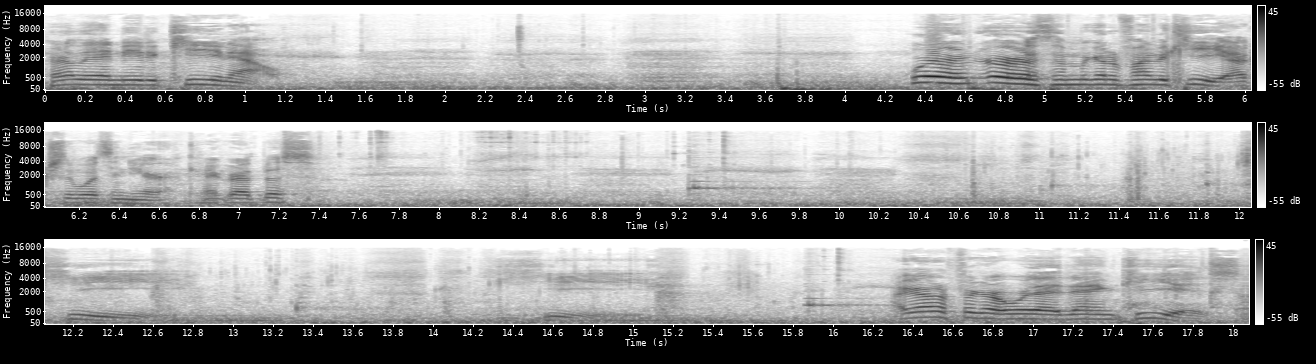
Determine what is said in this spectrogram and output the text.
Apparently I need a key now. Where on earth am I gonna find a key? Actually, what's in here? Can I grab this? Key. Key. I gotta figure out where that dang key is.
